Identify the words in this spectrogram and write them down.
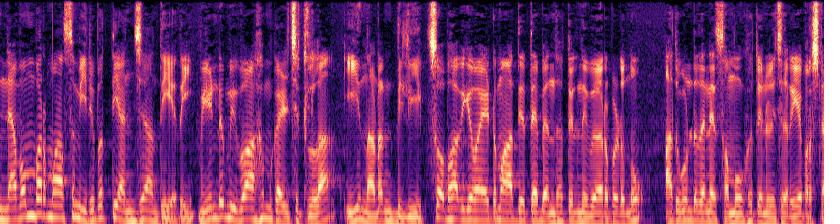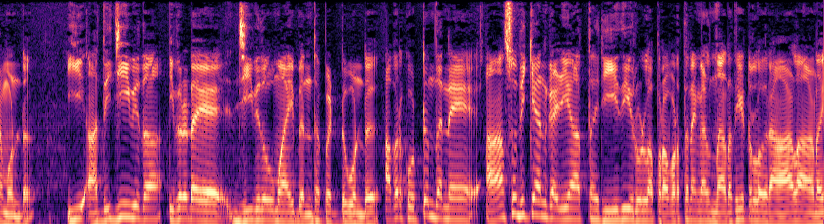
നവംബർ മാസം ഇരുപത്തി അഞ്ചാം തീയതി വീണ്ടും വിവാഹം കഴിച്ചിട്ടുള്ള ഈ നടൻ ദിലീപ് സ്വാഭാവികമായിട്ടും ആദ്യത്തെ ബന്ധത്തിൽ നിന്ന് വേർപെടുന്നു അതുകൊണ്ട് തന്നെ സമൂഹത്തിന് ഒരു ചെറിയ പ്രശ്നമുണ്ട്. ഈ അതിജീവിത ഇവരുടെ ജീവിതവുമായി ബന്ധപ്പെട്ടുകൊണ്ട് അവർക്കൊട്ടും തന്നെ ആസ്വദിക്കാൻ കഴിയാത്ത രീതിയിലുള്ള പ്രവർത്തനങ്ങൾ നടത്തിയിട്ടുള്ള ഒരാളാണ്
